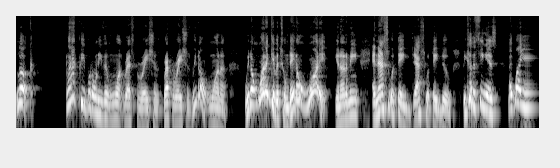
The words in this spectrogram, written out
look, black people don't even want reparations. Reparations. We don't want to. We don't want to give it to them. They don't want it. You know what I mean? And that's what they. That's what they do. Because the thing is, like, why you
